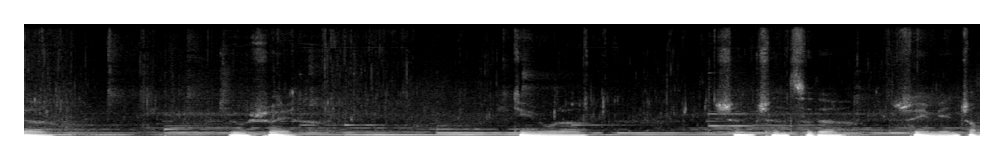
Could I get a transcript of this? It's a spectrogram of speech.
的。入睡，进入了深层次的睡眠状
